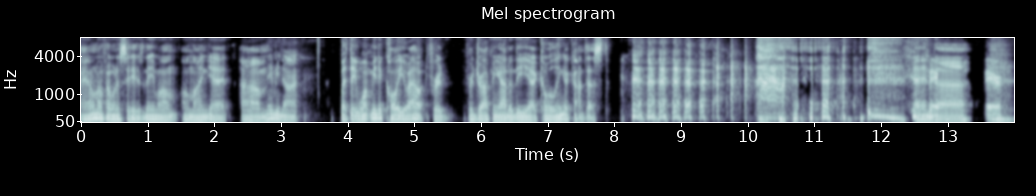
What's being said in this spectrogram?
I don't know if I want to say his name on online yet. Um maybe not but they want me to call you out for for dropping out of the uh, Coalinga contest. and Fair. uh fair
